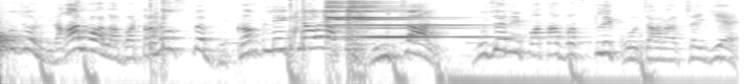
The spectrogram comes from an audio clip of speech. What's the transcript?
वो जो लाल वाला बटन है उसमें भूकंप लेके आओ या फिर भूचाल मुझे नहीं पता बस क्लिक हो जाना चाहिए।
